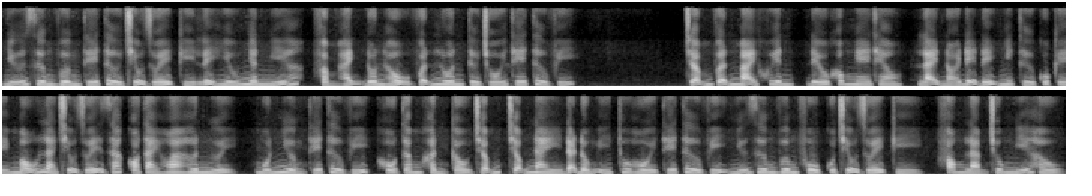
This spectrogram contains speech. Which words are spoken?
Nhữ Dương Vương thế tử Triệu Duệ Kỳ lễ hiếu nhân nghĩa, phẩm hạnh đôn hậu vẫn luôn từ chối thế tử vị. Chấm vẫn mãi khuyên, đều không nghe theo, lại nói đệ đệ nhi tử của kế mẫu là Triệu Duệ giác có tài hoa hơn người, muốn nhường thế tử vị, khổ tâm khẩn cầu chấm, chấm này đã đồng ý thu hồi thế tử vị Nhữ Dương Vương phủ của Triệu Duệ Kỳ, phong làm trung nghĩa hầu,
